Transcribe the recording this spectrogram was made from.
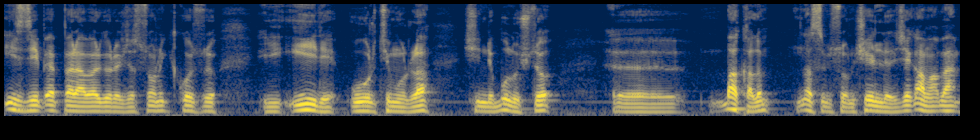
İzleyip hep beraber göreceğiz. Son iki koşusu iyiydi Uğur Timur'la. Şimdi buluştu. Ee, bakalım nasıl bir sonuç elde edecek ama ben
